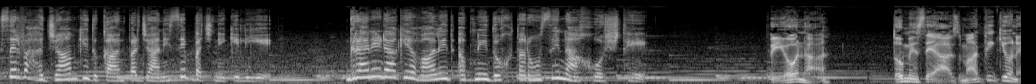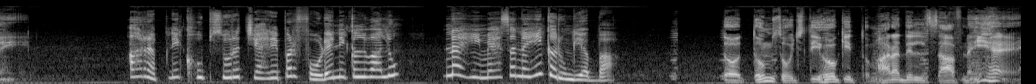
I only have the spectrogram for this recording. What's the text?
सिर्फ़ हजाम की दुकान पर जाने से बचने के लिए। ग्रेनेडा के वालिद अपनी दुख्तरों से नाखुश थे। पियोना तुम इसे आजमाती क्यों नहीं? और अपने खूबसूरत चेहरे पर फोड़े निकलवा लूँ? नहीं मैं ऐसा नहीं करूँगी अब्बा। तो तुम सोचती हो कि तुम्हारा दिल साफ़ नहीं है?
